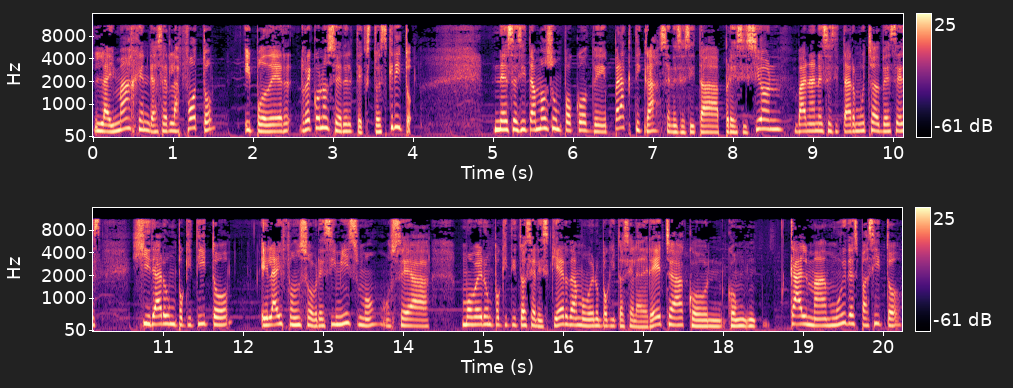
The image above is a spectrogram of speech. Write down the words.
la imagen, de hacer la foto y poder reconocer el texto escrito. Necesitamos un poco de práctica, se necesita precisión, van a necesitar muchas veces girar un poquitito el iPhone sobre sí mismo, o sea, mover un poquitito hacia la izquierda, mover un poquito hacia la derecha, con, con calma, muy despacito,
